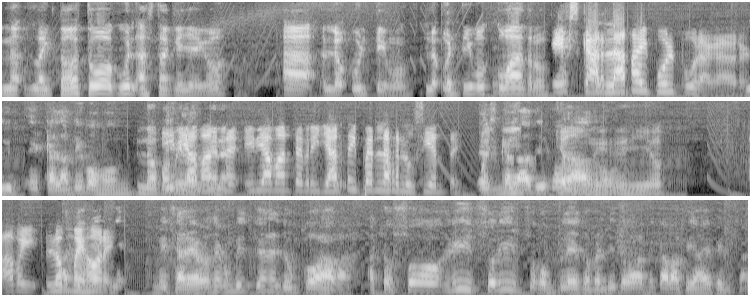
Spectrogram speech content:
no, like, todo estuvo cool hasta que llegó a lo último. Los últimos cuatro. Escarlata y Púrpura, cabrón. Y Escarlata y mojón. No, Y papi, era- diamante, y diamante brillante y perla reluciente. Escarlata y morado. Papi, los mejores. Mi, mi cerebro se convirtió en el de un koala. Hacho, so, listo, listo, completo. Perdí toda mi capacidad de pensar.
